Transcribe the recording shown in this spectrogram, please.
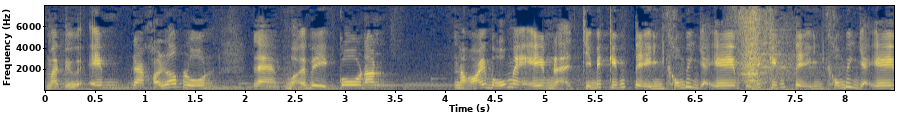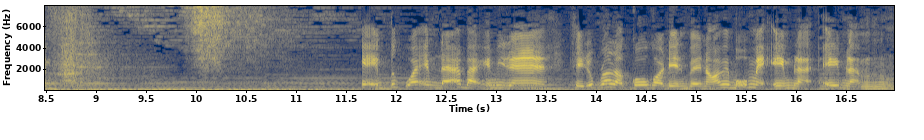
mà kiểu em ra khỏi lớp luôn. Là bởi vì cô đó nói bố mẹ em là chỉ biết kiếm tiền không biết dạy em chỉ biết kiếm tiền không biết dạy em. Em tức quá em đá bạn em đi ra. Thì lúc đó là cô gọi điện về nói với bố mẹ em là em làm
